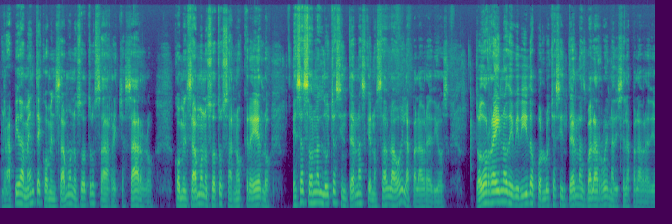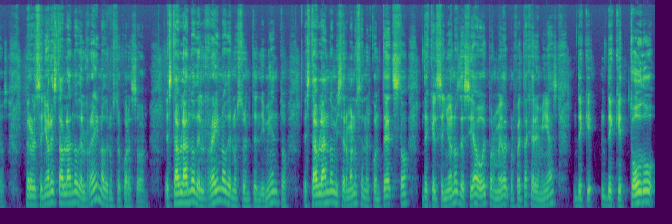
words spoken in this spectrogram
rápidamente comenzamos nosotros a rechazarlo, comenzamos nosotros a no creerlo. Esas son las luchas internas que nos habla hoy la palabra de Dios. Todo reino dividido por luchas internas va a la ruina, dice la palabra de Dios. Pero el Señor está hablando del reino de nuestro corazón. Está hablando del reino de nuestro entendimiento. Está hablando, mis hermanos, en el contexto de que el Señor nos decía hoy por medio del profeta Jeremías de que, de que todo,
